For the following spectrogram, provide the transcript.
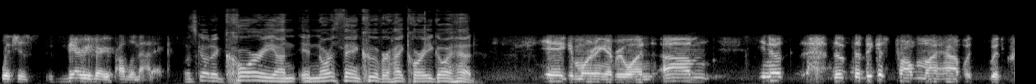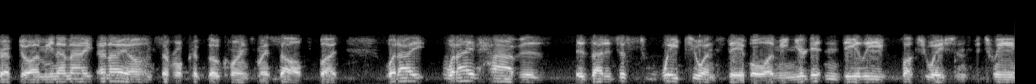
which is very very problematic. Let's go to Corey on in North Vancouver. Hi, Corey. Go ahead. Hey, good morning, everyone. Um, you know, the the biggest problem I have with with crypto, I mean, and I and I own several crypto coins myself, but what I what I have is is that it's just way too unstable. I mean, you're getting daily fluctuations between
